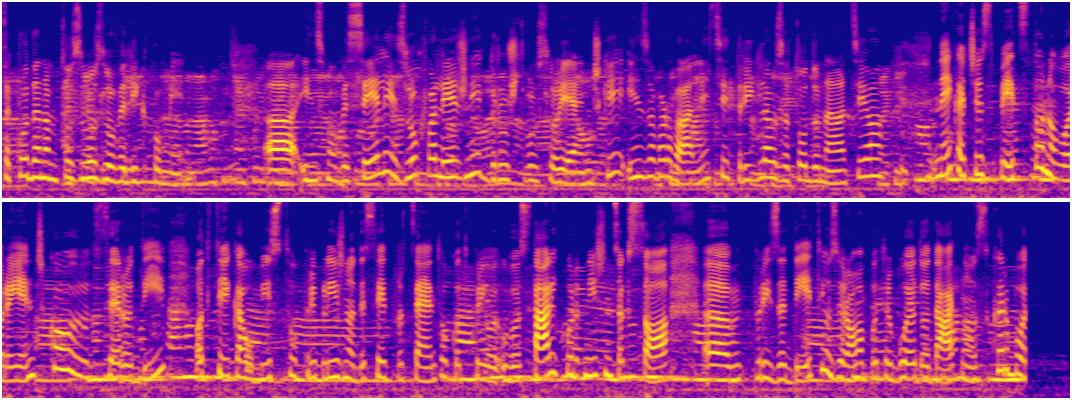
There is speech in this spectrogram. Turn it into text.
tako da nam to zelo, zelo veliko pomeni. Uh, in smo veseli, zelo hvaležni Društvu Slovenčki in zavarovalnici Triglav za to donacijo. Nekaj čez 500 novorojenčkov se rodi, od tega v bistvu približno 10%, kot pri v ostalih porodnišnicah, so um, prizadeti oziroma potrebujejo dodatno oskrbo.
